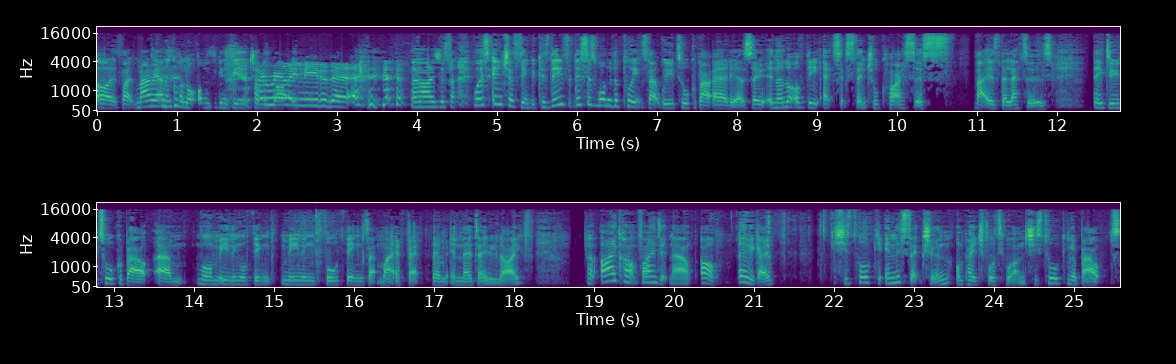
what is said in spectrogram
Oh, it's like Marianne and Connor obviously going to be in each other's I really life. needed it. And I was just like, well, it's interesting because these, this is one of the points that we talk about earlier. So, in a lot of the existential crisis, that is the letters, they do talk about um, more meaningful, thing, meaningful things that might affect them in their daily life. And I can't find it now. Oh, there we go. She's talking in this section on page 41, she's talking about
